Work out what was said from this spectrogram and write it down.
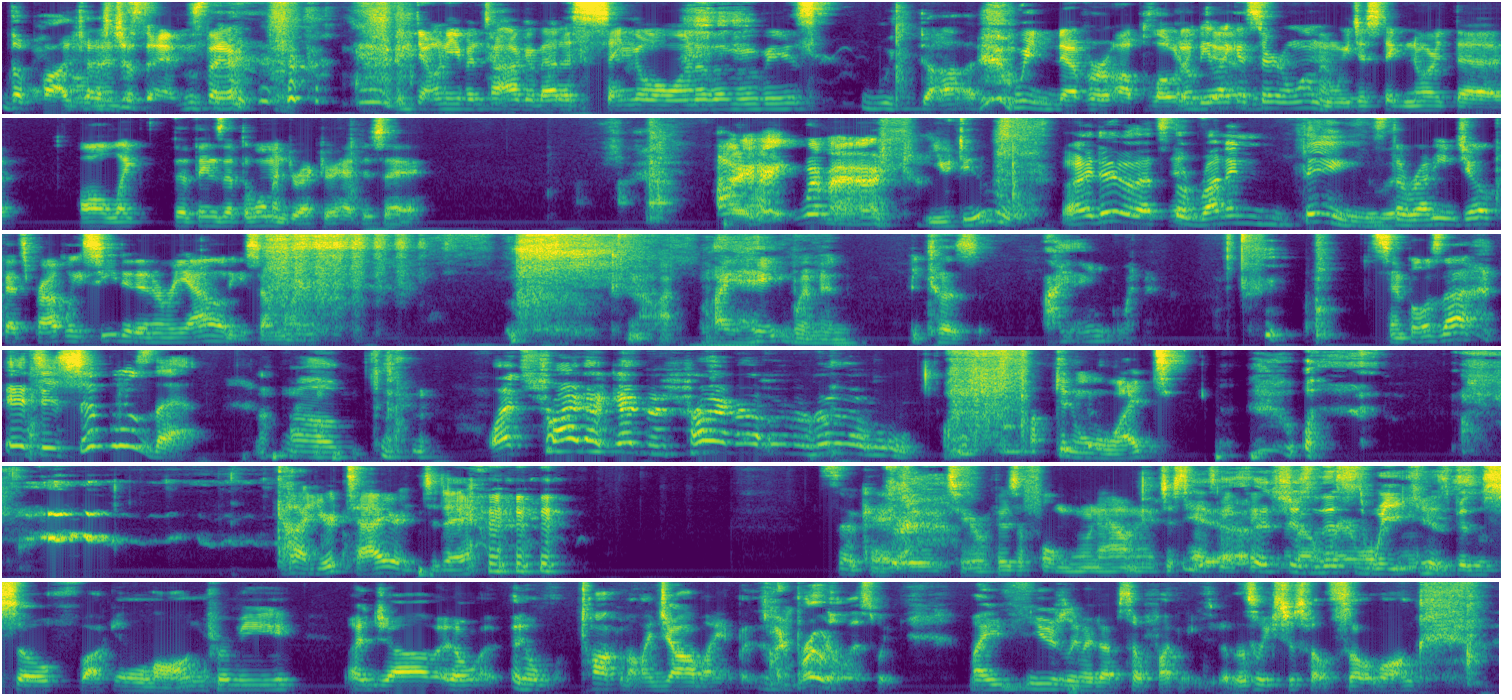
The podcast just ends there. Don't even talk about a single one of the movies. we die. We never upload It'll be like a certain woman. We just ignored the all like the things that the woman director had to say. I hate women. You do. I do. That's the running thing. It's the running joke that's probably seated in a reality somewhere. Not. I hate women because I ain't women. Simple as that. It's as simple as that. Um, let's try to get this train. Fucking what? God, you're tired today. it's okay. Me too. There's a full moon out, and it just has me Yeah, thinking. it's just this week has been so fucking long for me. My job. I don't. I don't talk about my job on it, but it's been brutal this week. My usually my job's so fucking easy, but this week's just felt so long.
